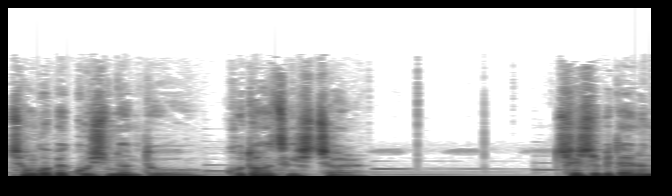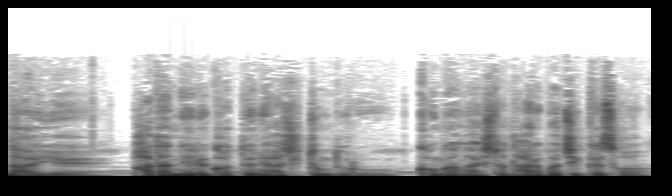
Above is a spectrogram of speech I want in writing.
(1990년도) 고등학생 시절 70이 되는 나이에 바닷일을 거뜬히 하실 정도로 건강하시던 할아버지께서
